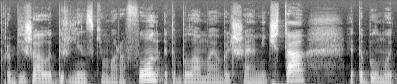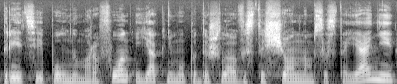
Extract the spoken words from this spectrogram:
пробежала берлинский марафон. Это была моя большая мечта. Это был мой третий полный марафон, и я к нему подошла в истощенном состоянии,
